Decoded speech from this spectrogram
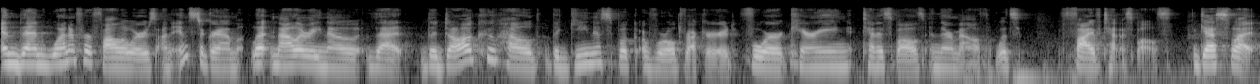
And then one of her followers on Instagram let Mallory know that the dog who held the Guinness Book of World Record for carrying tennis balls in their mouth was five tennis balls. Guess what?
